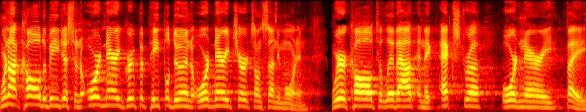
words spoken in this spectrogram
We're not called to be just an ordinary group of people doing ordinary church on Sunday morning. We're called to live out an extra ordinary faith,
